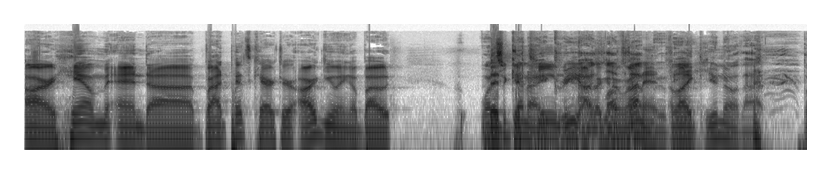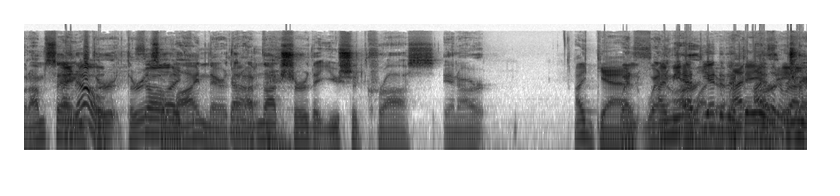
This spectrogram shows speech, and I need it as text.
are him and uh, Brad Pitt's character arguing about Once the- again, the I team and agree. I love run that it. movie. Like- you know that, but I'm saying there there is So, a like, line there that God. I'm not sure that you should cross in art. I guess. When, when I mean, at the end of the day, I is would rather- anybody?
